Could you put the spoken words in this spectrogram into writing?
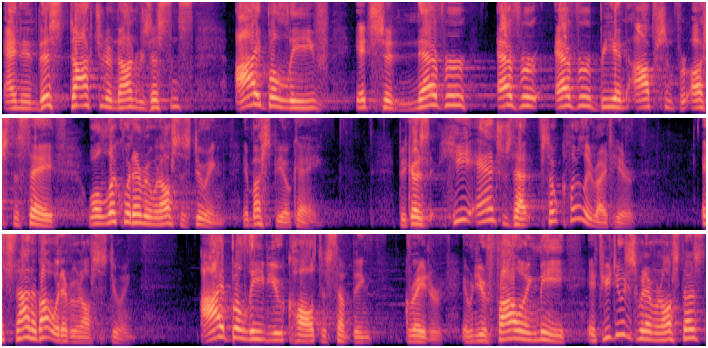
And in this doctrine of non resistance, I believe it should never, ever, ever be an option for us to say, well, look what everyone else is doing. It must be okay. Because he answers that so clearly right here. It's not about what everyone else is doing. I believe you're called to something greater. And when you're following me, if you do just what everyone else does,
